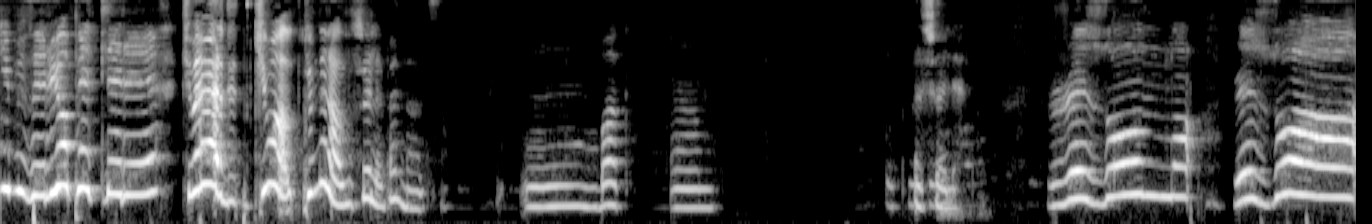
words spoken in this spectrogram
gibi veriyor petleri. Kime verdi? Kim aldı? Kimden aldı? Söyle ben de aldım. Hmm, bak. hmm, söyle. Rezona Rezoa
